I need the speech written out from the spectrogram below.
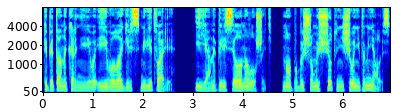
Капитана Корнеева и его лагерь смели твари. И Яна пересела на лошадь, но по большому счету ничего не поменялось.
